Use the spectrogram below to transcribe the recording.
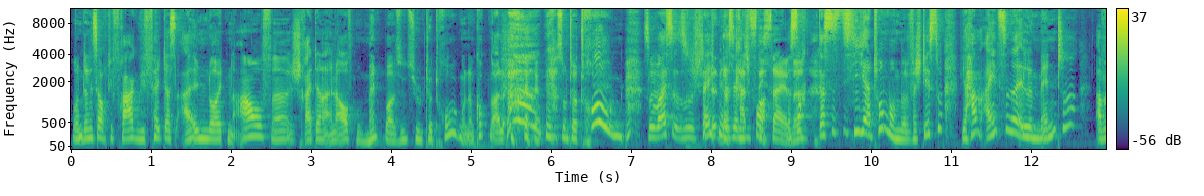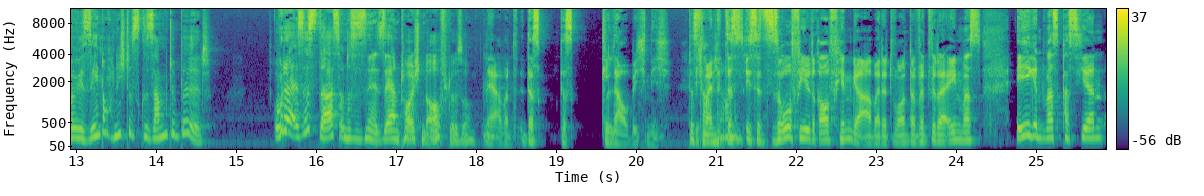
Und dann ist auch die Frage, wie fällt das allen Leuten auf? Ne? Schreit dann einer auf, Moment mal, sind sie unter Drogen? Und dann gucken alle, ah, er ist unter Drogen. So, weißt du, so stelle ich mir das, das ja nicht vor. Nicht sein, das, ist ne? doch, das ist nicht die Atombombe, verstehst du? Wir haben einzelne Elemente, aber wir sehen noch nicht das gesamte Bild. Oder es ist das und es ist eine sehr enttäuschende Auflösung. Ja, aber das, das glaube ich nicht. Das ich meine, das nicht. ist jetzt so viel drauf hingearbeitet worden. Da wird wieder irgendwas, irgendwas passieren,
